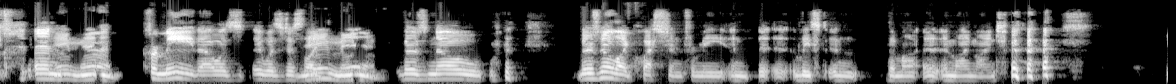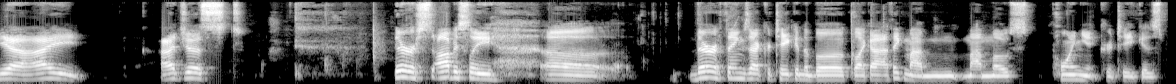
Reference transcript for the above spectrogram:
and Amen. for me, that was, it was just like, Amen. there's no, there's no like question for me, in, at least in the, in my mind. yeah, I, I just there's obviously uh, there are things I critique in the book. Like I, I think my my most poignant critique is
